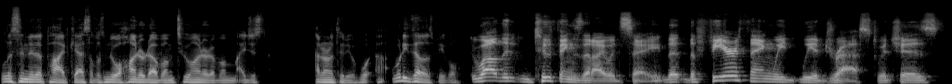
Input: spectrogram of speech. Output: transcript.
listening to the podcast. I listen to 100 of them, 200 of them. I just I don't know what to do. What, what do you tell those people? Well, the two things that I would say. The the fear thing we we addressed, which is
